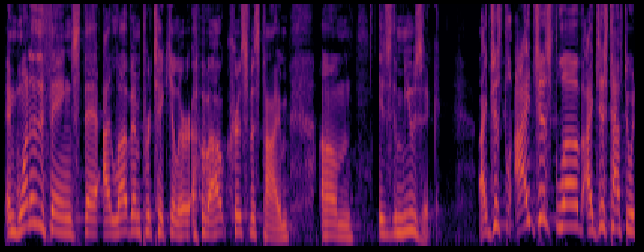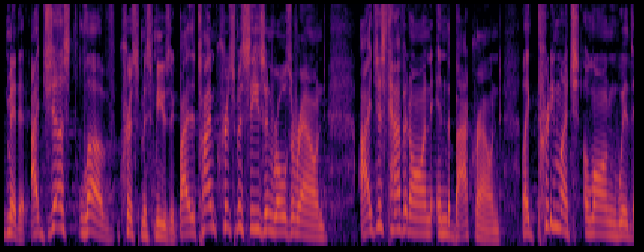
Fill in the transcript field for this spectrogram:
And one of the things that I love in particular about Christmas time um, is the music. I just, I just love, I just have to admit it, I just love Christmas music. By the time Christmas season rolls around, I just have it on in the background, like pretty much along with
